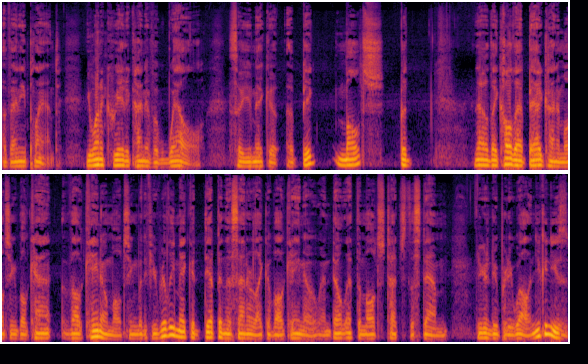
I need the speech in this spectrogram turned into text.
of any plant. You want to create a kind of a well. So you make a, a big mulch, but now they call that bad kind of mulching volcan- volcano mulching. But if you really make a dip in the center like a volcano and don't let the mulch touch the stem, you're going to do pretty well. And you can use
